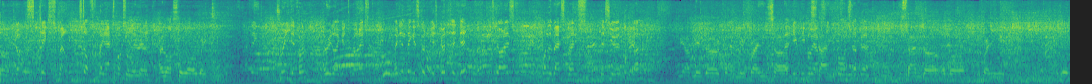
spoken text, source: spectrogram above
So we don't, it takes well, stops us playing Xbox all day really. I lost a lot of weight. I think it's really different. I really like it to be honest. I didn't think it's going to be as good as it did. To be honest, one of the best events this year we've done. We have made a couple of new friends. Um, Met new people we haven't seen before and stuff. Yeah. The stand uh, over 20, is it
